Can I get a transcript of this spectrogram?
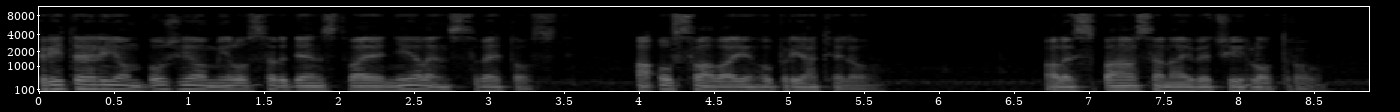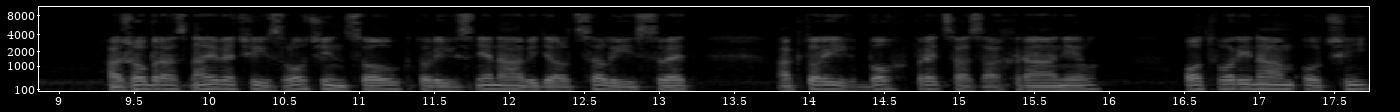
kritériom Božieho milosrdenstva je nielen svetosť a oslava jeho priateľov, ale spása najväčších lotrov. Až obraz najväčších zločincov, ktorých znenávidel celý svet, a ktorých Boh predsa zachránil, otvorí nám oči,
